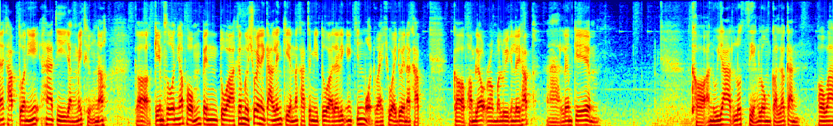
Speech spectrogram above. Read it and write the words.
นะครับ ตัวนี้ 5G ยังไม่ถึงเนาะก็เกมโซนครับผมเป็นตัวเครื่องมือช่วยในการเล่นเกมนะครับ จะมีตัว Direct Engine Mode ไว้ช่วยด้วยนะครับ ก็พร้อมแล้วเรามาลุยกันเลยครับเริ่มเกม ขออนุญาตลดเสียงลงก่อนแล้วกัน ราะว่า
